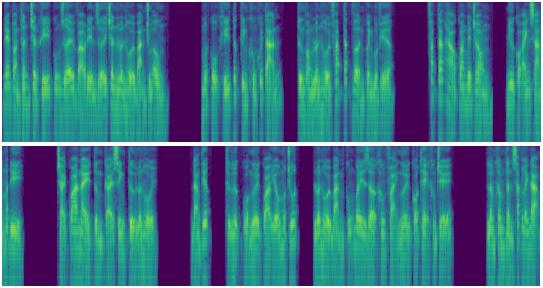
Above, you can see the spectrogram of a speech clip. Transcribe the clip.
đem toàn thân chân khí cũng dưới vào đến dưới chân luân hồi bản trung ông. Một cổ khí tức kinh khủng quyết tán, từng vòng luân hồi pháp tắc vờn quanh một phía. Pháp tắc hào quang bên trong, như có ánh sáng mất đi. Trải qua này từng cái sinh tử luân hồi. Đáng tiếc, thực lực của ngươi quá yếu một chút, luân hồi bản cũng bây giờ không phải ngươi có thể khống chế. Lâm khâm thần sắc lãnh đạm,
